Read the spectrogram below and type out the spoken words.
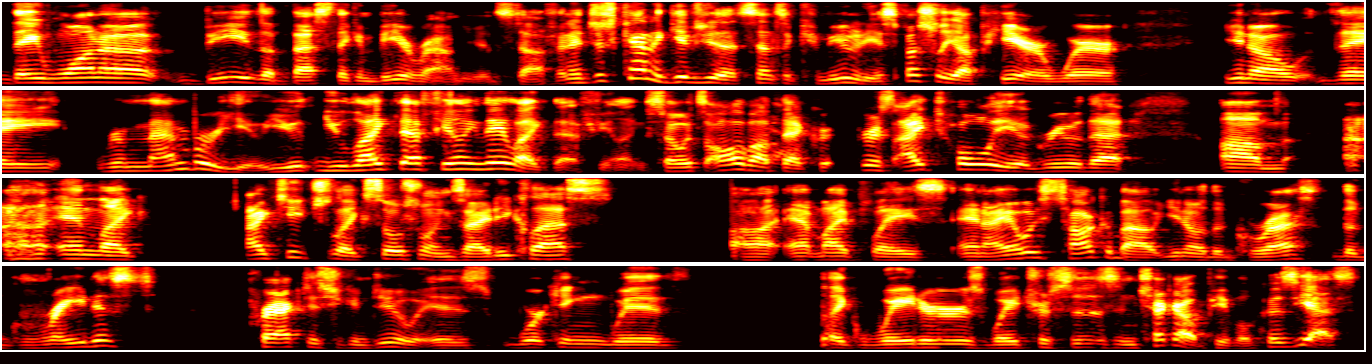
they want to be the best they can be around you and stuff. And it just kind of gives you that sense of community, especially up here where you know they remember you. You you like that feeling, they like that feeling. So it's all about yeah. that. Chris, I totally agree with that. Um and like I teach like social anxiety class uh, at my place and I always talk about, you know, the gres- the greatest practice you can do is working with like waiters, waitresses and checkout people because yes,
